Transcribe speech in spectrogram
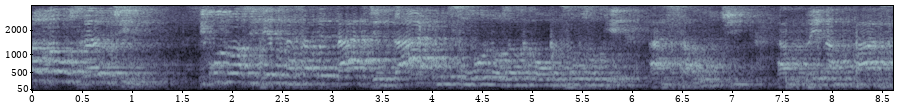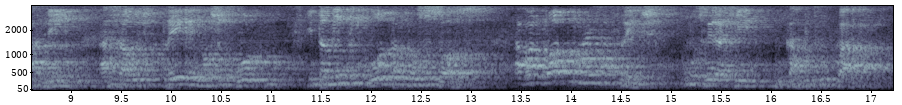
a plena paz também, a saúde plena em nosso corpo e também vigor para os nossos ossos. Agora, logo mais à frente, vamos ver aqui no capítulo 4.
